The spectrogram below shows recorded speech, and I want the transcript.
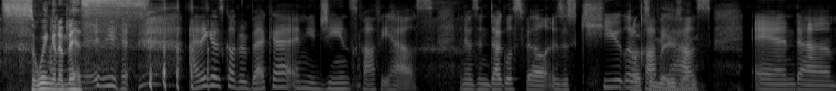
Swing and a miss. I think it was called Rebecca and Eugene's Coffee House, and it was in Douglasville. It was this cute little That's coffee amazing. house. And um,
